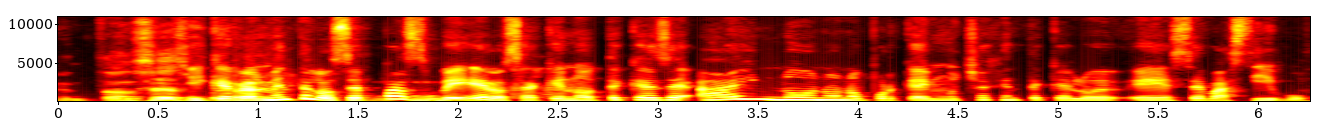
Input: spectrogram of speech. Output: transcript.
Entonces. Y que pues, realmente lo sepas ver, o sea, que no te quedes de, ay, no, no, no, porque hay mucha gente que lo es evasivo.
